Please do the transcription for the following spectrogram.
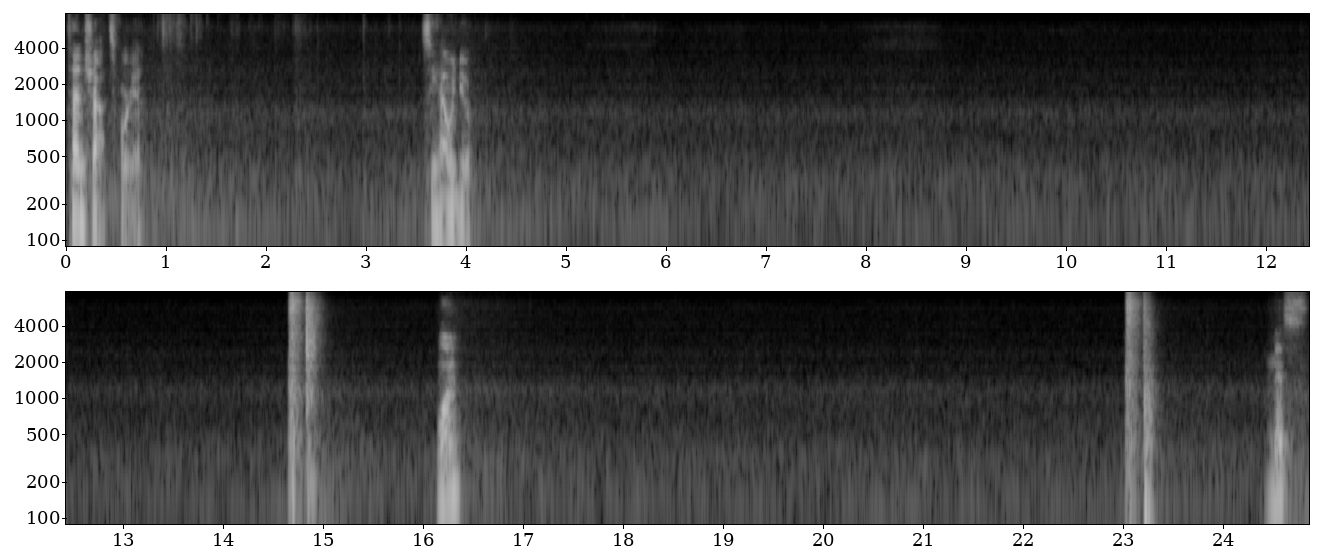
10 shots for you. See how we do. One. Miss.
